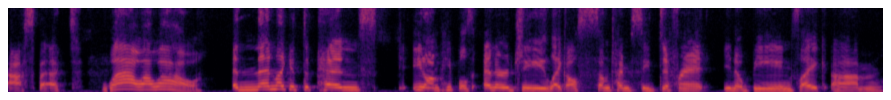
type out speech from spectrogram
aspect. Wow wow wow. And then like it depends you know on people's energy like i'll sometimes see different you know beings like um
